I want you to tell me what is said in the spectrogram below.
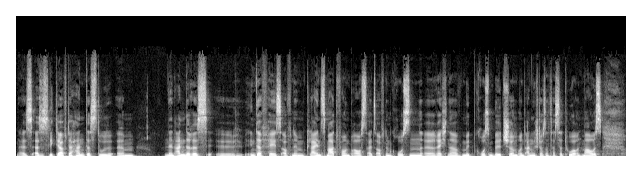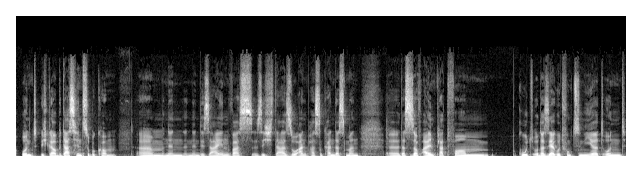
es, also es liegt ja auf der Hand, dass du ähm, ein anderes äh, Interface auf einem kleinen Smartphone brauchst als auf einem großen äh, Rechner mit großem Bildschirm und angeschlossener Tastatur und Maus. Und ich glaube, das hinzubekommen, ähm, ein, ein Design, was sich da so anpassen kann, dass man, äh, dass es auf allen Plattformen gut oder sehr gut funktioniert und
